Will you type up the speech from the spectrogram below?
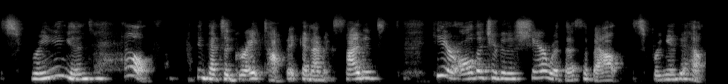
springing into health. I think that's a great topic, and I'm excited to hear all that you're going to share with us about springing into health.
